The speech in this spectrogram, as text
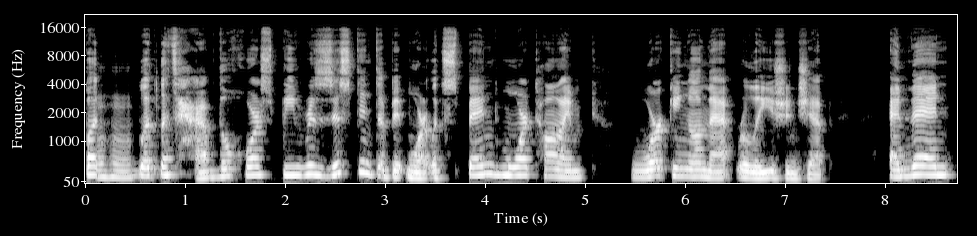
but Mhm. let, let's have the horse be resistant a bit more. Let's spend more time working on that relationship. And then,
